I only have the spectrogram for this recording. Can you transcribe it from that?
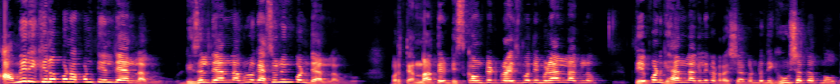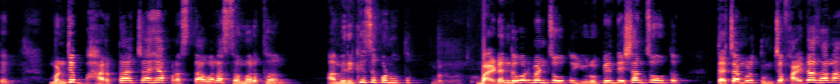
अमेरिकेला पण आपण तेल द्यायला लागलो. डिझेल द्यायला लागलो गॅसोलिन पण द्यायला लागलो. बरं त्यांना ते डिस्काउंटेड प्राईसमध्ये मिळायला लागलं. ते पण घ्यायला लागले कारण रशियाकडनं ते घेऊ शकत नव्हते. म्हणजे भारताच्या ह्या प्रस्तावाला समर्थन अमेरिकेचं पण होतं. बरोबर. बायडन गव्हर्नमेंटचं होतं युरोपियन देशांचं होतं. त्याच्यामुळे तुमचा फायदा झाला.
